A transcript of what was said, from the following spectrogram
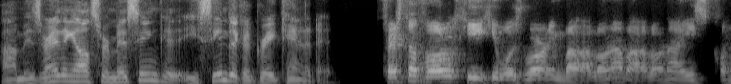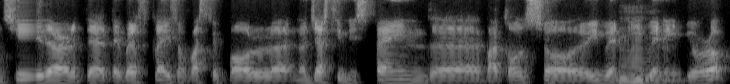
Um, is there anything else we're missing? He seems like a great candidate. First of all, he, he was born in Badalona. Badalona is considered the, the birthplace of basketball, uh, not just in Spain, uh, but also even, mm-hmm. even in Europe.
